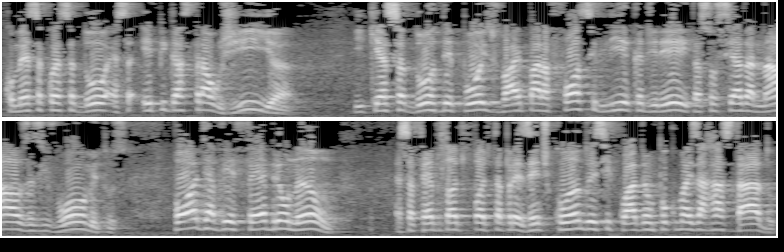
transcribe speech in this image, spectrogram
começa com essa dor, essa epigastralgia, e que essa dor depois vai para a fossa ilíaca direita, associada a náuseas e vômitos. Pode haver febre ou não. Essa febre pode, estar presente quando esse quadro é um pouco mais arrastado.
